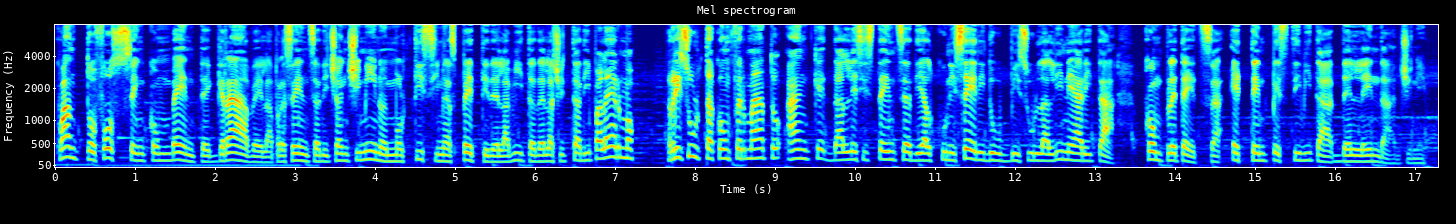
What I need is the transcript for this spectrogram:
quanto fosse incombente e grave la presenza di Ciancimino in moltissimi aspetti della vita della città di Palermo, risulta confermato anche dall'esistenza di alcuni seri dubbi sulla linearità, completezza e tempestività delle indagini.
